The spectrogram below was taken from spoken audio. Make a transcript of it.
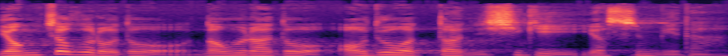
영적으로도 너무나도 어두웠던 시기였습니다.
